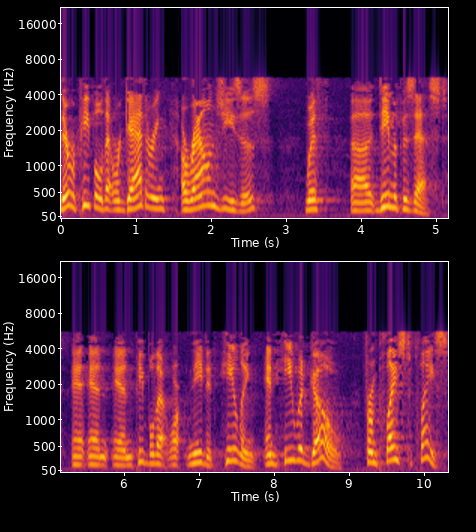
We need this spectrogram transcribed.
there were people that were gathering around Jesus with uh, demon possessed and, and, and people that were, needed healing. And he would go from place to place.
